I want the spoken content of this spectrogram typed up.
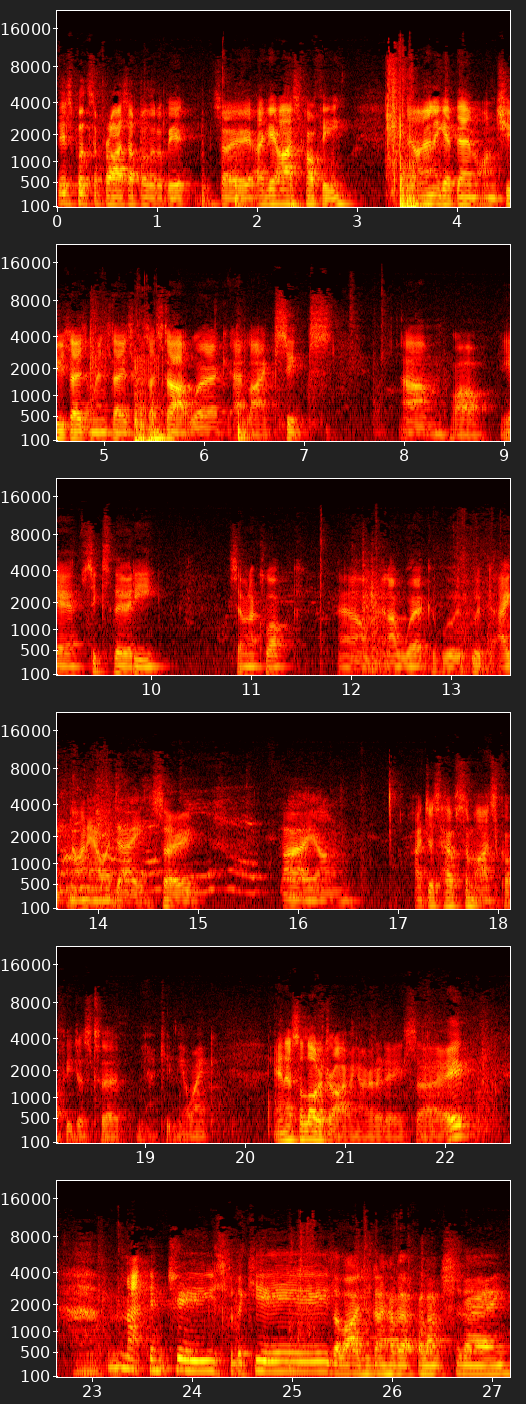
This puts the price up a little bit. So I get iced coffee. Now I only get them on Tuesdays and Wednesdays because I start work at like six. Um, well, yeah, 6.30, 7 o'clock. Um, and I work a good eight, nine hour day. So I, um, I just have some iced coffee just to you know, keep me awake. And it's a lot of driving I gotta do, so mac and cheese for the kids. Elijah's gonna have that for lunch today.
